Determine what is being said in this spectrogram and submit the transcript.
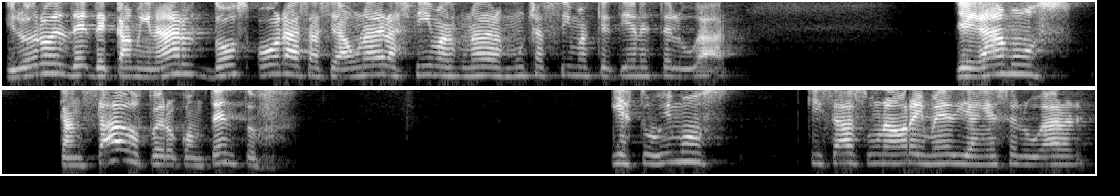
Y luego de, caminar dos horas hacia una de las cimas, una de las muchas cimas que tiene este lugar, llegamos cansados pero contentos. Y estuvimos quizás una hora y media en ese lugar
